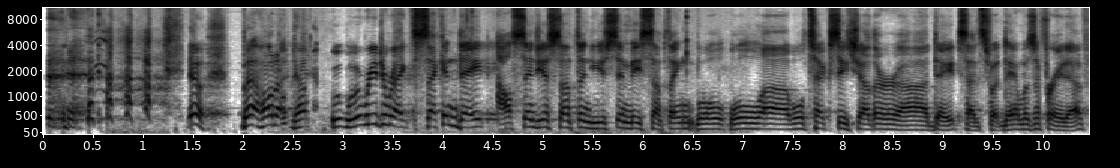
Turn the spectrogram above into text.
no, but hold on. No, we'll, we'll redirect. Second date. I'll send you something. You send me something. We'll we'll uh, we'll text each other uh, dates. That's what Dan was afraid of,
